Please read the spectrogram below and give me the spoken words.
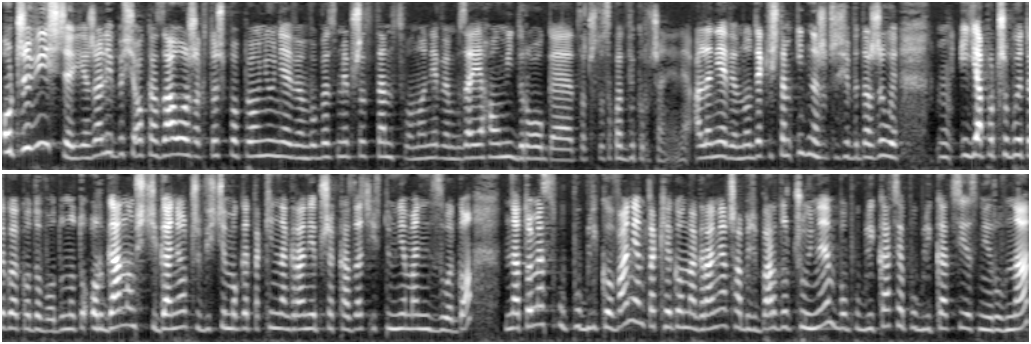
Oczywiście, jeżeli by się okazało, że ktoś popełnił, nie wiem, wobec mnie przestępstwo, no nie wiem, zajechał mi drogę, to czy to jest akurat wykroczenie, nie? ale nie wiem, no jakieś tam inne rzeczy się wydarzyły mm, i ja potrzebuję tego jako dowodu, no to organom ścigania oczywiście mogę takie nagranie przekazać i w tym nie ma nic złego. Natomiast upublikowaniem takiego nagrania trzeba być bardzo czujnym, bo publikacja publikacji jest nierówna.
